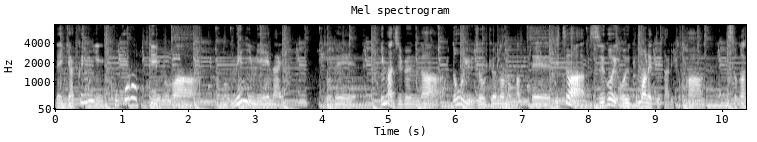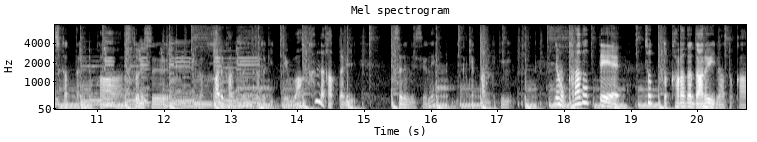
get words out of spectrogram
で逆に心っていうのはあの目に見えないので今自分がどういう状況なのかって実はすごい追い込まれてたりとか忙しかったりとかストレスがかかる環境にいた時って分かんなかったりするんですよね。客観的に。でも体ってちょっと体だるいなとか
